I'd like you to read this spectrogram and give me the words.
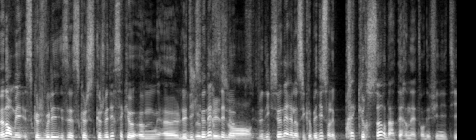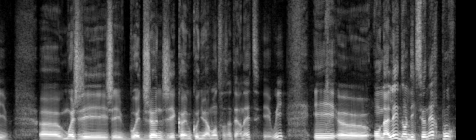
Non, non, mais ce que je, voulais, ce que, je- ce que je veux dire, c'est que euh, euh, le, dictionnaire, c'est le, dictionnaire et l'encyclopédie sont les précurseurs d'Internet, en définitive. Euh, moi, j'ai j'ai beau être jeune, j'ai quand même connu un monde sans Internet, et oui. Et euh, on allait dans le dictionnaire pour...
